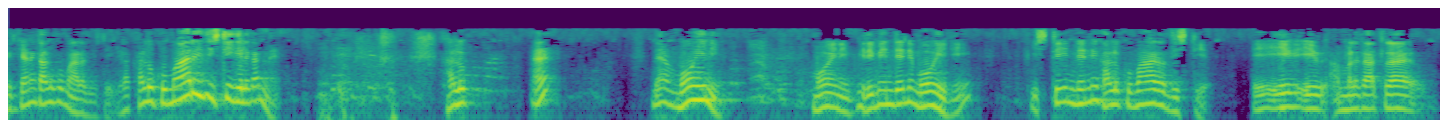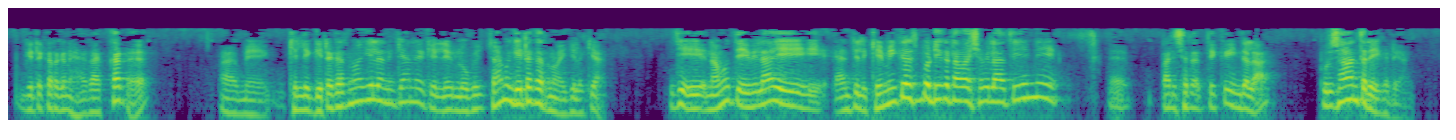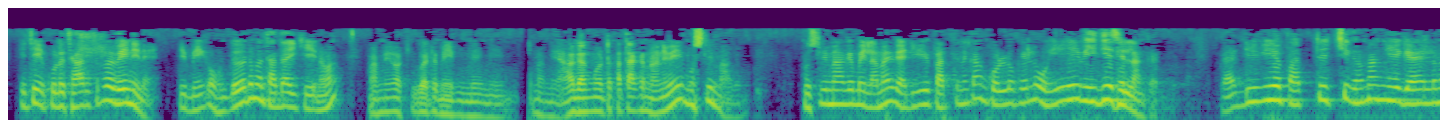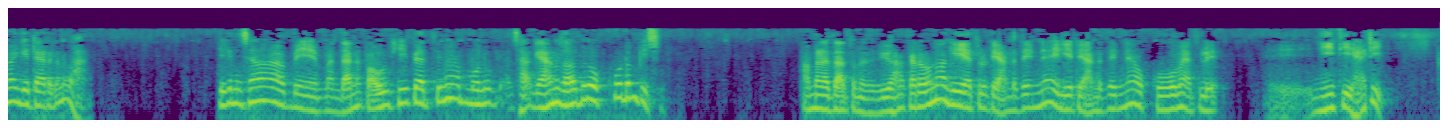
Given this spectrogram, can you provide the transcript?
ඒක කියන්නේ කලු කුමාර දිස්තිය කියලා. කලු කුමාරි දිස්තිය කියලා ගන්නෑ. කලු ඈ නෑ මොහිනි. මොහිනි පිරිමින් දෙන්නේ මොහිනි. ස්ත්‍රීන් දෙන්නේ කලු කුමාර දිස්තිය. ඒ ඒ ඒ අම්මල තාත්තලා ගෙට කරගෙන හැරක්කට මේ කෙල්ල ගෙට කරනවා කියලානේ කියන්නේ කෙල්ල ලෝකෙච්චාම ගෙට කරනවා කියලා කියන්නේ. ඉතින් ඒ නමුත් ඒ වෙලාවේ ඒ ඇන්ටිලි කිමිකල්ස් බොඩි එකට අවශ්‍ය වෙලා තියෙන්නේ පරිසරයත් එක්ක ඉඳලා පුරුෂාන්තරයකට යන්න. ඉතින් ඒ කුල චාරිත්‍ර වෙන්නේ නැහැ. ඉතින් මේක හොඳටම තදයි කියනවා. මම මේවා කිව්වට මේ මේ මේ මම මේ ආගම් වලට කතා කරනව නෙවෙයි මුස්ලිම් ආගම. මුස්ලිම් ආගමේ ළමයි වැඩි විපත් වෙනකන් කොල්ලෝ කෙල්ල ඔහේ වීදියේ සෙල්ලම් කරනවා. වැඩි විපත් වෙච්ච ගමන් ඒ ගෑල් ළමයි ගෙට අරගෙන වහන. ඒක නිසා මේ මම දන්න පෞල් කීපයක් තියෙනවා මුළු ගැහණු සහෝදර ඔක්කොටම පිස්සු. අම්මලා තාත්තලා විවාහ කරනවා ගේ ඇතුළට යන්න දෙන්නේ නැහැ එළියට යන්න දෙන්නේ නැහැ ඔක්කොම ඇතුලේ නීතිය හැටි.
